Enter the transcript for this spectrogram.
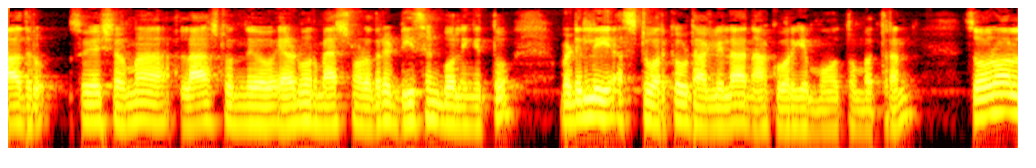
ಆದ್ರು ಸುಯೇಶ್ ಶರ್ಮಾ ಲಾಸ್ಟ್ ಒಂದು ಎರಡು ಮೂರು ಮ್ಯಾಚ್ ನೋಡಿದ್ರೆ ಡೀಸೆಂಟ್ ಬೌಲಿಂಗ್ ಇತ್ತು. ಬಟ್ ಇಲ್ಲಿ ಅಷ್ಟು ವರ್ಕೌಟ್ ಆಗಲಿಲ್ಲ. ನಾಲ್ಕು ಓವರ್ಗೆ ಮೂವತ್ತೊಂಬತ್ತು ರನ್ ಸೊ ಓವರ್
